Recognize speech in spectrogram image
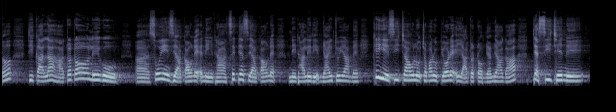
နော်ဒီကာလဟာတော်တော်လေးကိုအာစိုးရင်စရာကောင်းတဲ့အနေအထားစိတ်ပြက်စရာကောင်းတဲ့အနေအထားလေးတွေအများကြီးတွေ့ရမယ်ခိရစီးကြောင်းလို့ကျမတို့ပြောတဲ့အရာတော်တော်များများကပျက်စီးခြင်းတွေနော်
